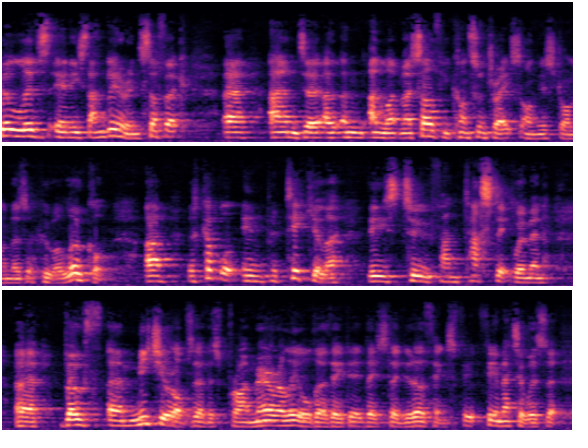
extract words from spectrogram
Bill lives in East Anglia in Suffolk, uh, and, and unlike myself, he concentrates on the astronomers who are local. There's a couple in particular, these two fantastic women uh, both um, meteor observers primarily, although they, did, they studied other things. Fiametta was, uh,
